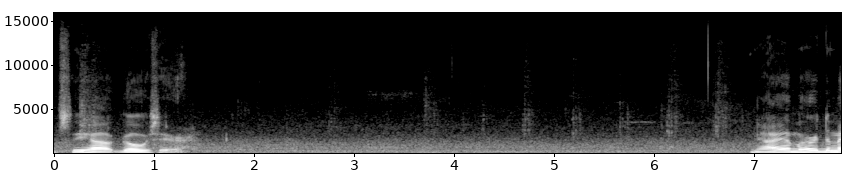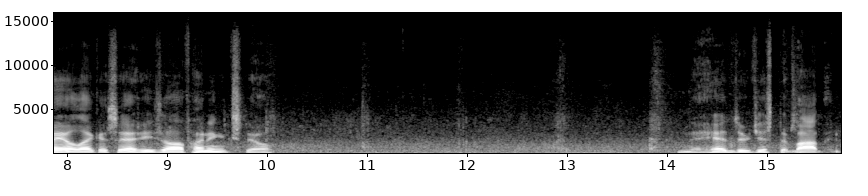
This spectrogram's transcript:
We'll see how it goes here. Now, I haven't heard the male, like I said. He's off hunting still. And the heads are just a bobbing.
